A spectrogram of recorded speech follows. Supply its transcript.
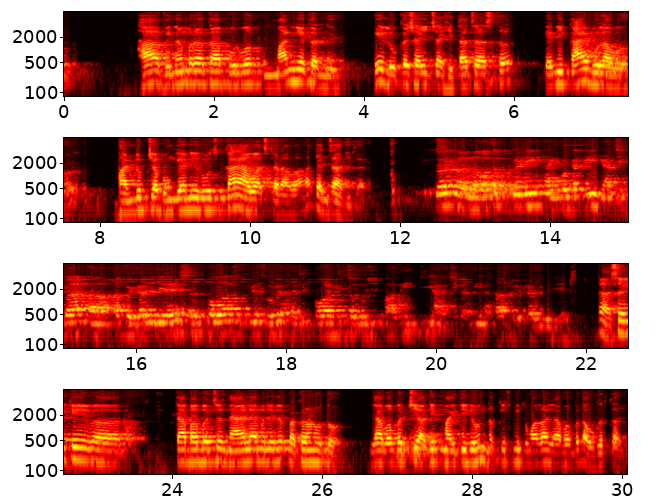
हा विनम्रतापूर्वक मान्य करणे हे लोकशाहीच्या हिताचं असतं. त्यांनी काय बोलावं? भांडूपच्या भोंग्याने रोज काय आवाज करावा? हा त्यांचा अधिकार. आहे तर लवासा प्रकरणी हायकोर्टाने याचिका आता फेटाळलेली आहे. शरद पवार सुप्रिया सुळे अजित पवारची चौकशी मागणीची याचिका ती आता फेटाळलेली आहे. असं आहे की त्याबाबतचं न्यायालयामध्ये जे प्रकरण होतं याबाबतची अधिक माहिती घेऊन नक्कीच मी तुम्हाला याबाबत अवगत करेन.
